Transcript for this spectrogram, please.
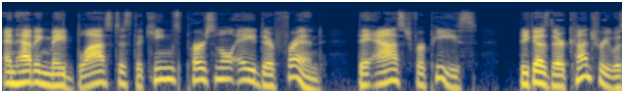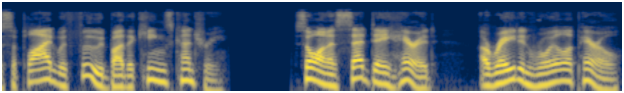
and having made Blastus the king's personal aide their friend, they asked for peace, because their country was supplied with food by the king's country. So on a set day Herod, arrayed in royal apparel,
